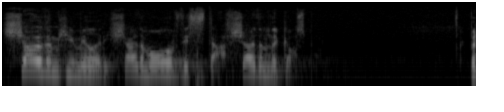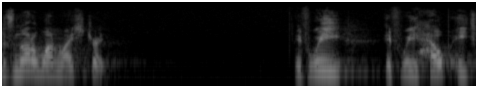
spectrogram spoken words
show them humility, show them all of this stuff, show them the gospel. But it's not a one way street. If we, if we help each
